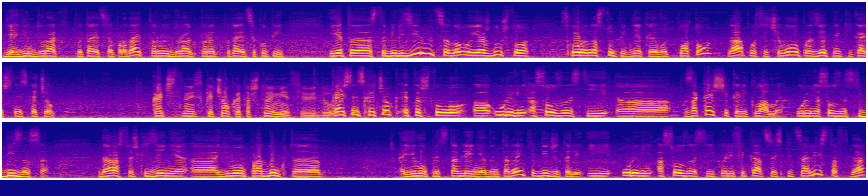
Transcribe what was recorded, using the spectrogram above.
где один дурак пытается продать, второй дурак пытается купить. И это стабилизируется, но я жду, что скоро наступит некое вот плато, да, после чего произойдет некий качественный скачок. Качественный скачок это что имеется в виду? Качественный скачок это что э, уровень осознанности э, заказчика рекламы, уровень осознанности бизнеса, да, с точки зрения э, его продукта, его представления в интернете, в digital е и уровень осознанности и квалификации специалистов, да,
